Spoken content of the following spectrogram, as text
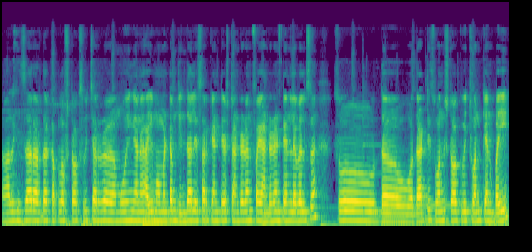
Al Hisar are the couple of stocks which are uh, moving on a high momentum. Jindal Hisar can test 105, 110 levels. So the that is one stock which one can buy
